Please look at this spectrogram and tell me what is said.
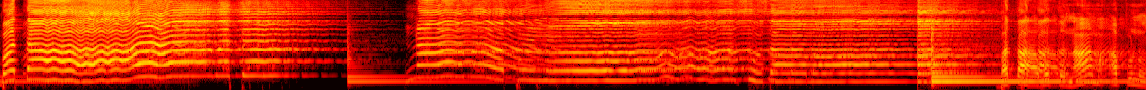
बतावत नाम आपणं सुदामा। बतावत नाम आपण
